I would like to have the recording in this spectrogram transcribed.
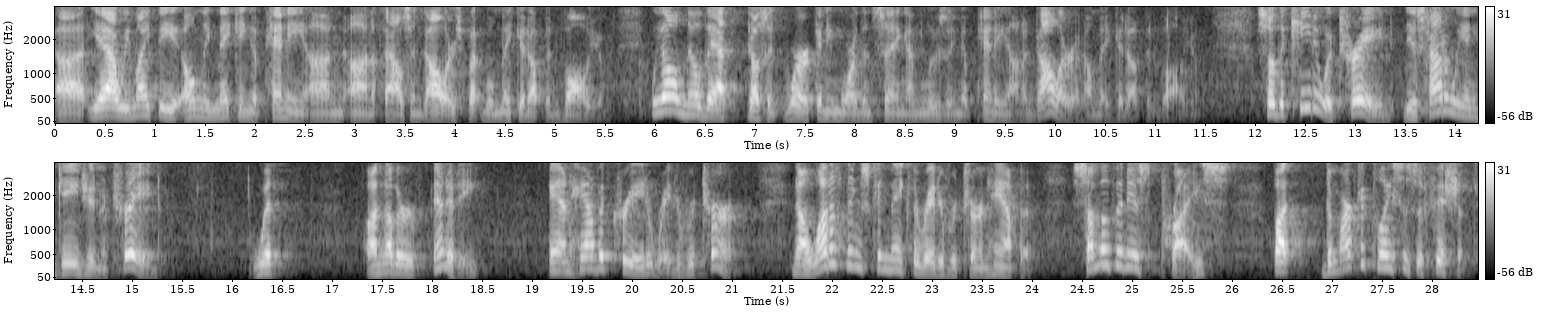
uh, yeah, we might be only making a penny on, on $1,000, but we'll make it up in volume. We all know that doesn't work any more than saying I'm losing a penny on a dollar and I'll make it up in volume. So the key to a trade is how do we engage in a trade with another entity and have it create a rate of return. Now, a lot of things can make the rate of return happen. Some of it is price, but the marketplace is efficient.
